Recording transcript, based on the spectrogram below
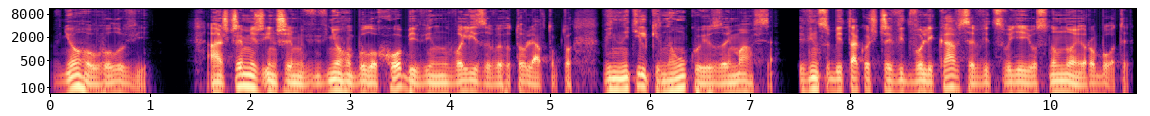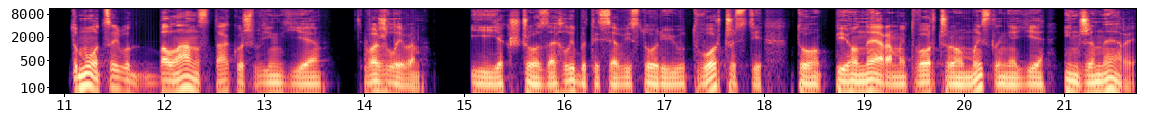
в нього в голові. А ще, між іншим, в нього було хобі, він валізи виготовляв. Тобто він не тільки наукою займався, він собі також ще відволікався від своєї основної роботи. Тому оцей от баланс також він є важливим. І якщо заглибитися в історію творчості, то піонерами творчого мислення є інженери,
